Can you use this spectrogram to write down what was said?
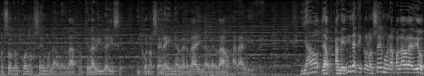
nosotros conocemos la verdad, porque la Biblia dice, y conoceréis la verdad y la verdad os hará libre. Y a, medida que conocemos la palabra de Dios,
